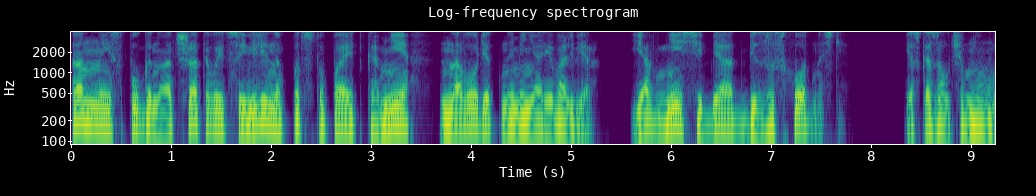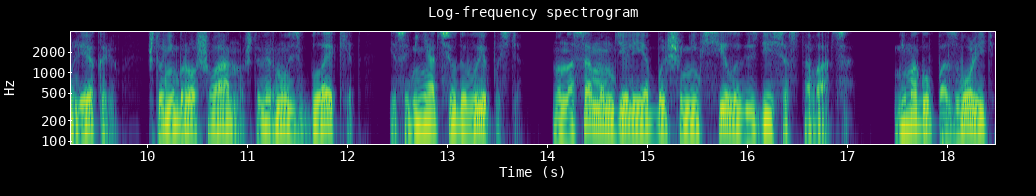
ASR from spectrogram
Анна испуганно отшатывается, Эвелина подступает ко мне, наводит на меня револьвер. Я вне себя от безысходности. Я сказал чумному лекарю, что не брошу Анну, что вернусь в Блэкхит, если меня отсюда выпустят. Но на самом деле я больше не в силах здесь оставаться. Не могу позволить,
